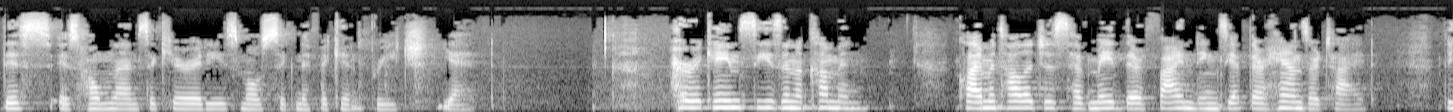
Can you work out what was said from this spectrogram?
This is Homeland Security's most significant breach yet. Hurricane season a comin'. Climatologists have made their findings, yet their hands are tied. The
